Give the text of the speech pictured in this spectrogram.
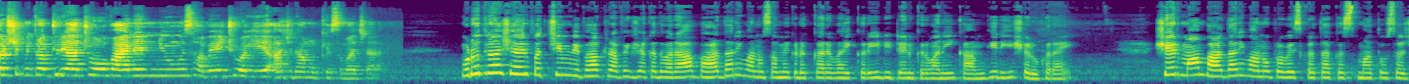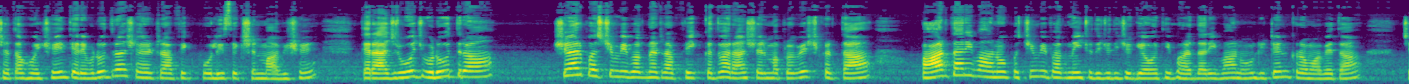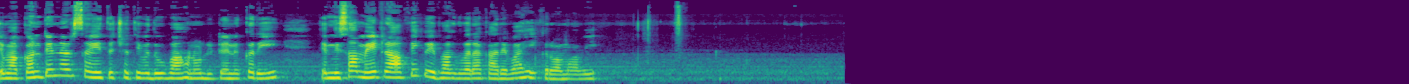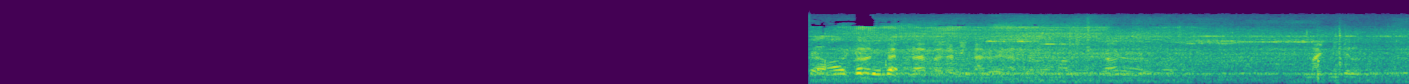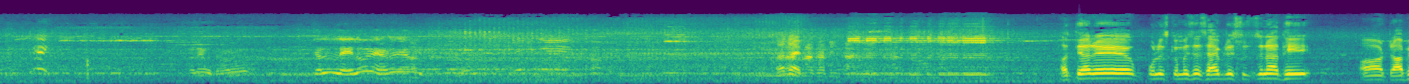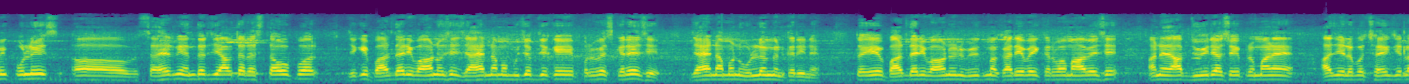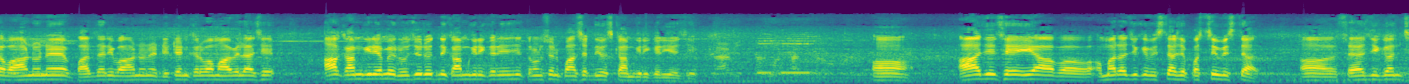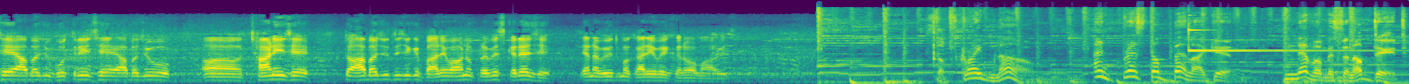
દર્શક મિત્રો, આપ રહ્યા છો વાયલેન ન્યૂઝ. હવે જોઈએ આજના મુખ્ય સમાચાર. વડોદરા શહેર પશ્ચિમ વિભાગ ટ્રાફિક શાખા દ્વારા ભારદારી વાહનો સામે કડક કાર્યવાહી કરી ડિટેન કરવાની કામગીરી શરૂ કરાઈ. શહેરમાં ભારદારી વાહનો પ્રવેશ કરતા અકસ્માતો સર્જાતા હોય છે. ત્યારે વડોદરા શહેર ટ્રાફિક પોલીસ એક્શનમાં આવી છે. ત્યારે આજરોજ વડોદરા શહેર પશ્ચિમ વિભાગના ટ્રાફિક દ્વારા શહેરમાં પ્રવેશ કરતા ભારદારી વાહનો પશ્ચિમ વિભાગની જુદી જુદી જગ્યાઓથી ભારદારી વાહનો ડિટેન કરવામાં આવ્યા હતા. જેમાં કન્ટેનર સહિત છથી વધુ વાહનો ડિટેન કરી તેમની સામે ટ્રાફિક વિભાગ દ્વારા કાર્યવાહી કરવામાં આવી. અરે ઉધારો ચલ લઈ લો ને હેડો યાર અત્યારે પોલીસ કમિશનર સાહેબની સૂચનાથી ટ્રાફિક પોલીસ શહેરની અંદર જે આવતા રસ્તાઓ પર જે કે ભારદારી વાહનો છે જાહેરનામા મુજબ જે કે પ્રવેશ કરે છે જાહેરનામાનું ઉલ્લંઘન કરીને તો એ ભારદારી વાહનોની વિરુદ્ધમાં કાર્યવાહી કરવામાં આવે છે. અને આપ જોઈ રહ્યા છો એ પ્રમાણે આજે લગભગ છ એક જેટલા વાહનોને ભારદારી વાહનોને ડિટેન કરવામાં આવેલા છે. આ કામગીરી અમે રોજે રોજની કામગીરી કરીએ છીએ, ત્રણસો ને પાસઠ દિવસ કામગીરી કરીએ છીએ. આ જે છે એ અમારા જે કે વિસ્તાર છે, પશ્ચિમ વિસ્તાર સયાજીગંજ છે, આ બાજુ ગોત્રી છે, આ બાજુ છાણી છે, તો આ બાજુથી જે કે ભારે વાહનો પ્રવેશ કરે છે, તેના વિરુદ્ધમાં કાર્યવાહી કરવામાં આવે છે. Subscribe now and press the bell icon never miss an update.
